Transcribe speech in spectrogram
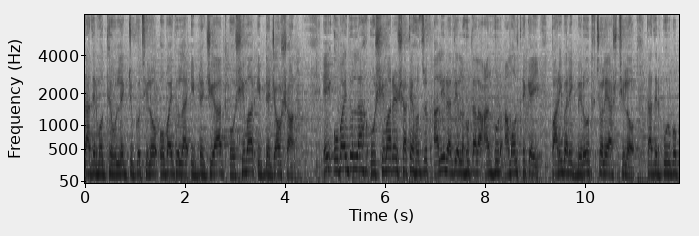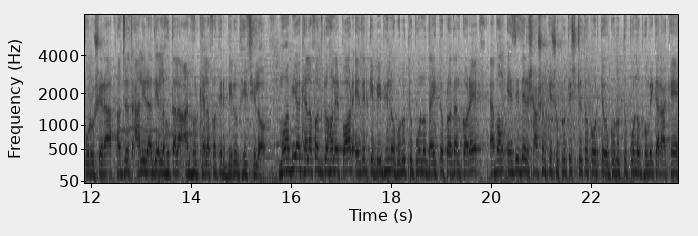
তাদের মধ্যে উল্লেখযোগ্য ছিল ওবায়দুল্লাহ ইবনে জিয়াদ ও সীমার ইবনে জওশন। এই ওবায়দুল্লাহ ও সীমারের সাথে হজরত আলী রাদিয়াল্লাহ তালা আনহুর আমল থেকেই পারিবারিক বিরোধ চলে আসছিল। তাদের পূর্বপুরুষেরা হজরত আলী রাদিয়াল্লাহ তালা আনহুর খেলাফতের বিরোধী ছিল। মুয়াবিয়া খেলাফত গ্রহণের পর এদেরকে বিভিন্ন গুরুত্বপূর্ণ দায়িত্ব প্রদান করে এবং এজিদের শাসনকে সুপ্রতিষ্ঠিত করতেও গুরুত্বপূর্ণ ভূমিকা রাখে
